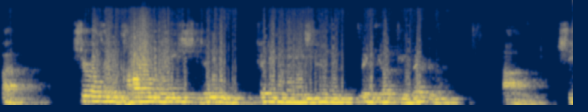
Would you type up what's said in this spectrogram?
but Cheryl didn't call me, she didn't pity me, she didn't make me out to be a victim. Um, she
